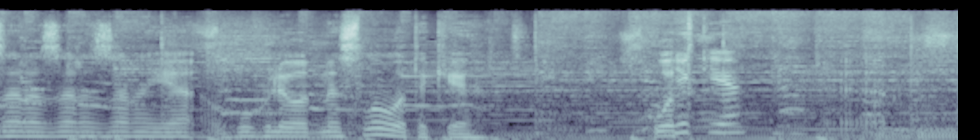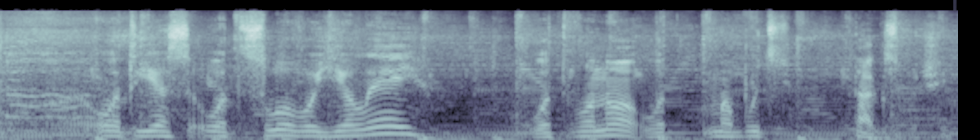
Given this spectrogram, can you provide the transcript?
Зараз, зараз, зараз, я гуглю одне слово таке. От, Яке? от, є от слово єлей, от воно, от, мабуть, так звучить.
